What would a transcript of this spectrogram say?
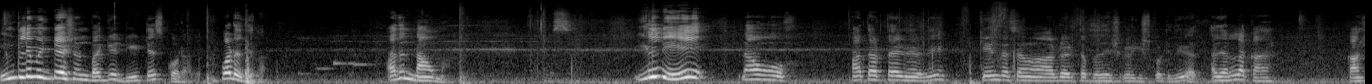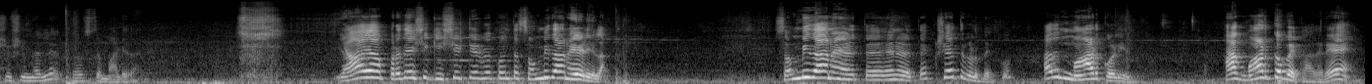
ಇಂಪ್ಲಿಮೆಂಟೇಷನ್ ಬಗ್ಗೆ ಡೀಟೇಲ್ಸ್ ಕೊಡೋದು ಕೊಡೋದಿಲ್ಲ. ಅದನ್ನು ನಾವು ಮಾಡಿ ಇಲ್ಲಿ ನಾವು ಮಾತಾಡ್ತಾ ಏನು ಹೇಳಿದ್ವಿ ಕೇಂದ್ರ ಸ ಆಡಳಿತ ಪ್ರದೇಶಗಳಿಗೆ ಇಷ್ಟು ಕೊಟ್ಟಿದ್ದೀವಿ. ಅದು- ಅದೆಲ್ಲ ಕಾ ಕಾನ್ಸ್ಟಿಟ್ಯೂಷನ್ನಲ್ಲೇ ವ್ಯವಸ್ಥೆ ಮಾಡಿದ್ದಾರೆ. ಯಾವ ಯಾವ ಪ್ರದೇಶಕ್ಕೆ ಇಷ್ಟಿಟ್ಟಿರಬೇಕು ಅಂತ ಸಂವಿಧಾನ ಹೇಳಿಲ್ಲ. ಸಂವಿಧಾನ ಹೇಳುತ್ತೆ ಏನು ಹೇಳುತ್ತೆ? ಕ್ಷೇತ್ರಗಳು ಬೇಕು. ಅದನ್ನು ಮಾಡ್ಕೊಳ್ಳಿ ಹಾಗೆ ಮಾಡ್ಕೋಬೇಕಾದ್ರೆ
